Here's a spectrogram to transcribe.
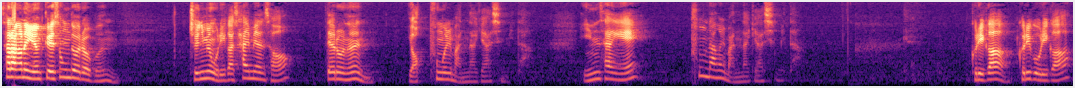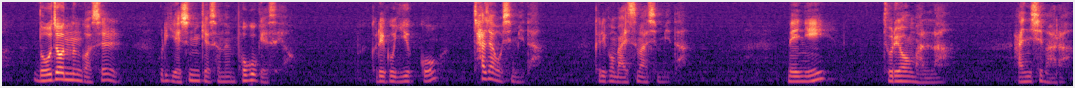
사랑하는 유영교회 성도 여러분, 주님은 우리가 살면서 때로는 역풍을 만나게 하십니다. 인상의 풍랑을 만나게 하십니다. 우리가 그리고 우리가 노젓는 것을 우리 예수님께서는 보고 계세요. 그리고 이윽고 찾아오십니다. 그리고 말씀하십니다. 내니 두려워 말라. 안심하라.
